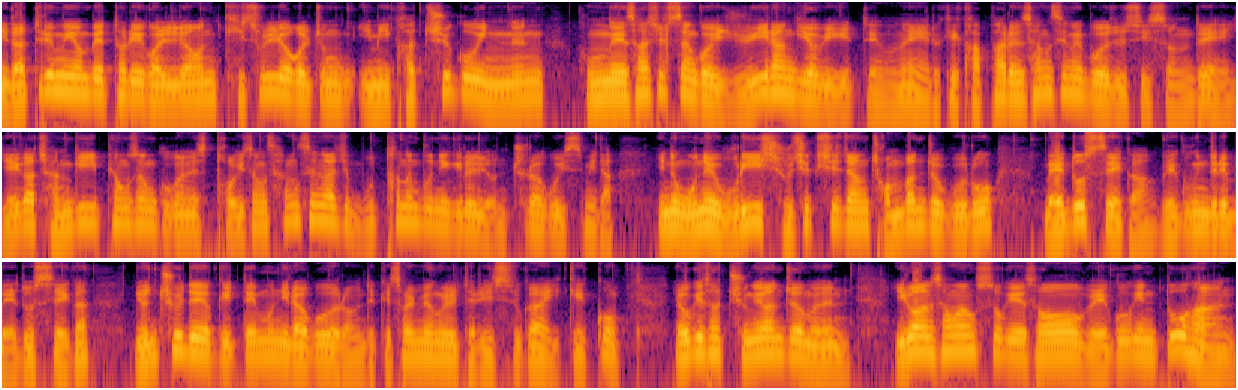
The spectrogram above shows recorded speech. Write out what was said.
이 나트륨 이온 배터리 관련 기술력을 좀 이미 갖추고 있는 국내 사실상 거의 유일한 기업이기 때문에 이렇게 가파른 상승을 보여줄 수 있었는데 얘가 장기 이평선 구간에서 더 이상 상승하지 못하는 분위기를 연출하고 있습니다. 이는 오늘 우리 주식시장 전반적으로 매도세가 외국인들의 매도세가 연출되었기 때문이라고 여러분들께 설명을 드릴 수가 있겠고 여기서 중요한 점은 이러한 상황 속에서 외국인 또한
